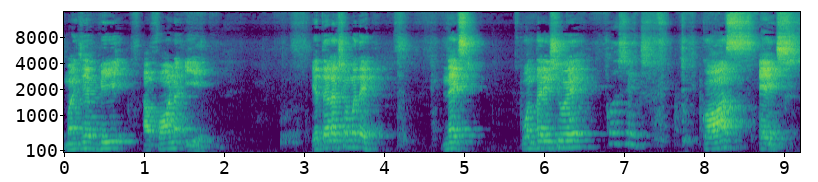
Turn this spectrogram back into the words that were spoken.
म्हणजे बी अपॉन ए येतं लक्षामध्ये? नेक्स्ट कोणता रेशिओ आहे? कॉस एक्स कॉस एक्स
